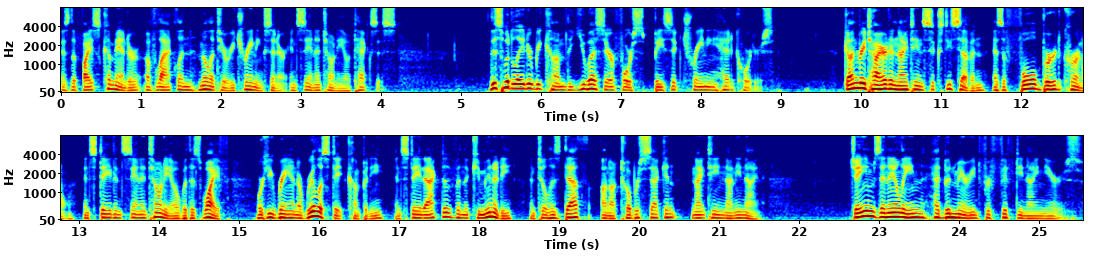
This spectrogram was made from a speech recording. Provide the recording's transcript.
as the vice commander of Lackland Military Training Center in San Antonio, Texas. This would later become the U.S. Air Force Basic Training Headquarters. Gunn retired in 1967 as a full bird colonel and stayed in San Antonio with his wife where he ran a real estate company and stayed active in the community until his death on October 2, 1999. James and Aileen had been married for 59 years.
